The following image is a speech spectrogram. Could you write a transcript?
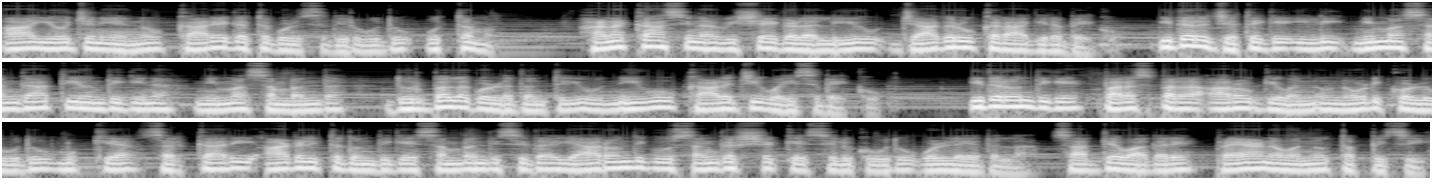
ಆ ಯೋಜನೆಯನ್ನು ಕಾರ್ಯಗತಗೊಳಿಸದಿರುವುದು ಉತ್ತಮ. ಹಣಕಾಸಿನ ವಿಷಯಗಳಲ್ಲಿಯೂ ಜಾಗರೂಕರಾಗಿರಬೇಕು. ಇದರ ಜತೆಗೆ ಇಲ್ಲಿ ನಿಮ್ಮ ಸಂಗಾತಿಯೊಂದಿಗಿನ ನಿಮ್ಮ ಸಂಬಂಧ ದುರ್ಬಲಗೊಳ್ಳದಂತೆಯೂ ನೀವು ಕಾಳಜಿ ವಹಿಸಬೇಕು. ಇದರೊಂದಿಗೆ ಪರಸ್ಪರ ಆರೋಗ್ಯವನ್ನು ನೋಡಿಕೊಳ್ಳುವುದು ಮುಖ್ಯ. ಸರ್ಕಾರಿ ಆಡಳಿತದೊಂದಿಗೆ ಸಂಬಂಧಿಸಿದ ಯಾರೊಂದಿಗೂ ಸಂಘರ್ಷಕ್ಕೆ ಸಿಲುಕುವುದು ಒಳ್ಳೆಯದಲ್ಲ. ಸಾಧ್ಯವಾದರೆ ಪ್ರಯಾಣವನ್ನು ತಪ್ಪಿಸಿ.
